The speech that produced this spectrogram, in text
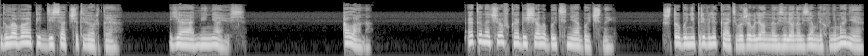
Глава 54. Я меняюсь. Алана. Эта ночевка обещала быть необычной. Чтобы не привлекать в оживленных зеленых землях внимания,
